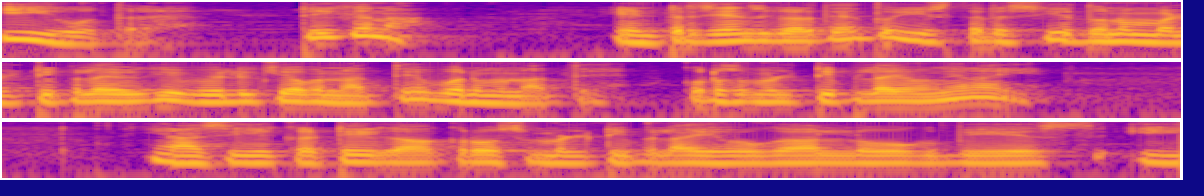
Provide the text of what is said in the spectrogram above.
ई होता है, ठीक है ना? इंटरचेंज करते हैं तो इस तरह से ये दोनों मल्टीप्लाई होगी वैल्यू क्या बनाते हैं? वन बनाते हैं। क्रॉस मल्टीप्लाई होंगे ना ये? यहाँ से ये कटेगा क्रॉस मल्टीप्लाई होगा लोग बेस ई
